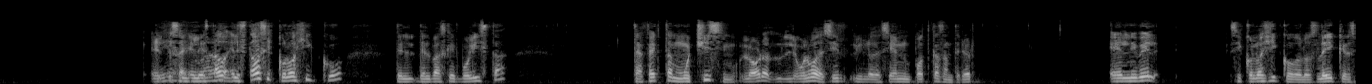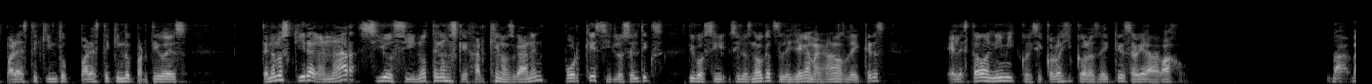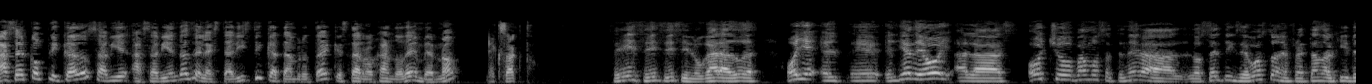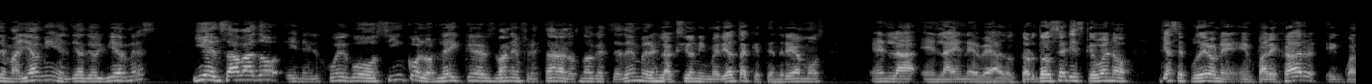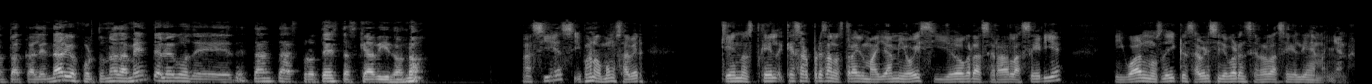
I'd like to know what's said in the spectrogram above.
El, estado, el estado psicológico del, del basquetbolista te afecta muchísimo. Lo, le vuelvo a decir, y lo decía en un podcast anterior, el nivel psicológico de los Lakers para este quinto, para este quinto partido es tenemos que ir a ganar sí o sí, no tenemos que dejar que nos ganen, porque si los Celtics, digo, si, si los Nuggets le llegan a ganar a los Lakers, el estado anímico y psicológico de los Lakers se va a ir abajo. Va, va a ser complicado a sabiendas de la estadística tan brutal que está arrojando Denver, ¿no? Exacto. Sí, sí, sí, sin lugar a dudas. Oye, el, eh, el, día de hoy a las 8 vamos a tener a los Celtics de Boston enfrentando al Heat de Miami el día de hoy viernes. Y el sábado en el juego 5 los Lakers van a enfrentar a los Nuggets de Denver. Es la acción inmediata que tendríamos en la, en la NBA, doctor. Dos series que bueno, ya se pudieron e, emparejar en cuanto a calendario, afortunadamente, luego de, de tantas protestas que ha habido, ¿no? Así es, y bueno, vamos a ver qué, nos, qué, sorpresa nos trae el Miami hoy si logra cerrar la serie. Igual los Lakers a ver si logran cerrar la serie el día de mañana.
